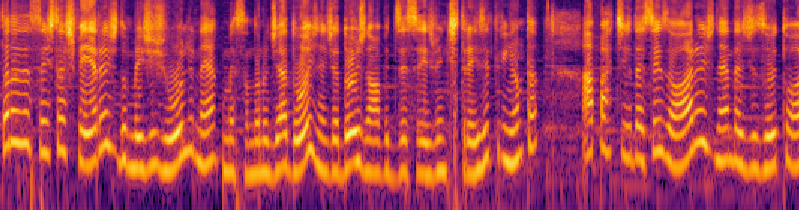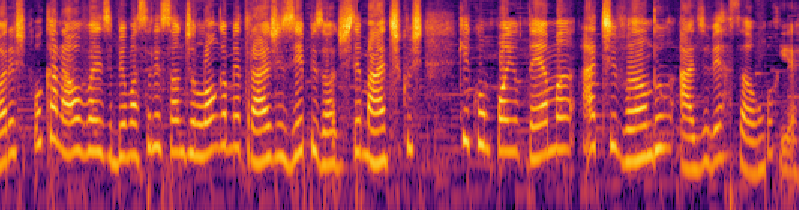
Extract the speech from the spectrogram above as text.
Todas as sextas-feiras do mês de julho, né, começando no dia 2, né, dia 2, 9, 16, 23 e 30, a partir das 6 horas, né, das 18 horas, o canal vai exibir uma seleção de longa-metragens e episódios temáticos que compõem o tema Ativando a Diversão. Porque é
